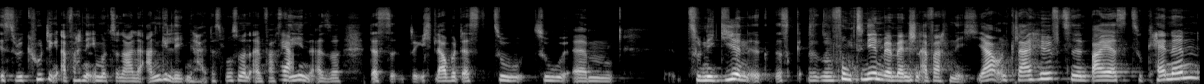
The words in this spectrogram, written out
ist Recruiting einfach eine emotionale Angelegenheit. Das muss man einfach ja. sehen. Also das, ich glaube, das zu, zu, ähm, zu negieren, das, so funktionieren wir Menschen einfach nicht. Ja, und klar hilft es, einen Bias zu kennen,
